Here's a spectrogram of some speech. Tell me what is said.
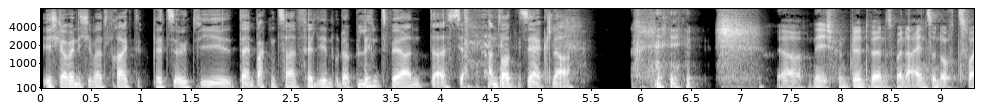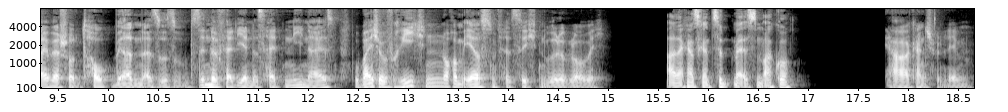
Ich glaube, wenn dich jemand fragt, willst du irgendwie deinen Backenzahn verlieren oder blind werden, da ist die Antwort sehr klar. Ja, nee, ich finde blind werden ist meine Eins und auf zwei wäre schon taub werden. Also so Sinne verlieren ist halt nie nice. Wobei ich auf Riechen noch am ersten verzichten würde, glaube ich. Ah, da kannst du kein Zimt mehr essen, Marco. Ja, kann ich mit leben.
